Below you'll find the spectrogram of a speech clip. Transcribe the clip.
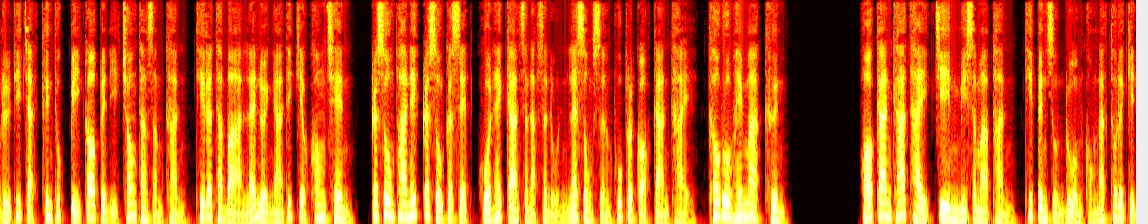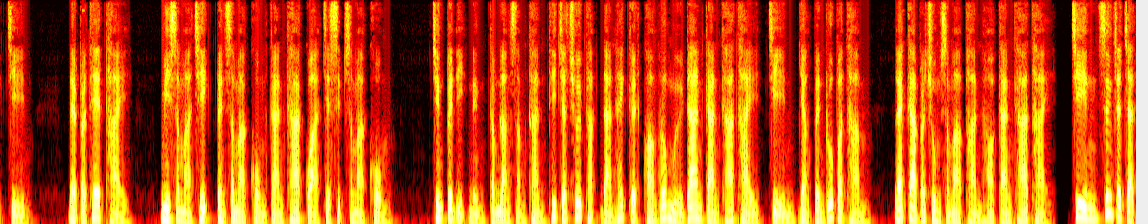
หรือที่จัดขึ้นทุกปีก็เป็นอีกช่องทางสำคัญ ที่รัฐบาลและหน่วยงานที่เกี่ยวข้องเช่น กระทรวงพาณิชย์กระทรวงเกษตรควรให้การสนับสนุนและส่งเสริมผู้ประกอบการไทยเข้าร่วมให้มากขึ้นหอการค้าไทยจีนมีสมาพันธ์ที่เป็นศูนย์รวมของนักธุรกิจจีน ในประเทศไทย มีสมาชิกเป็นสมาคมการค้ากว่า 70 สมาคม จึงเป็นอีกหนึ่งกำลังสำคัญที่จะช่วยผลักดันให้เกิดความร่วมมือด้านการค้าไทยจีนอย่างเป็นรูปธรรม และการประชุมสมาพันธ์หอการค้าไทย จีนซึ่งจะจัด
